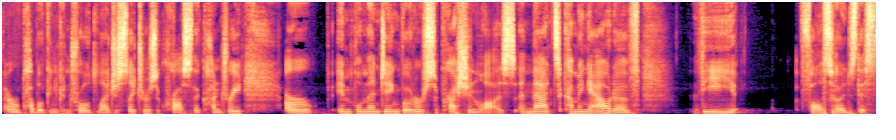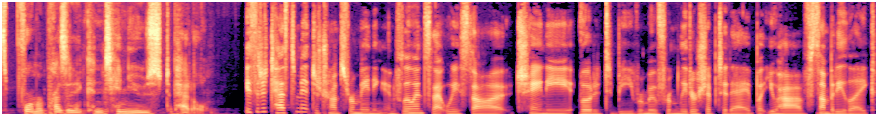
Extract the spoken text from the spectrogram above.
by Republican controlled legislatures across the country are implementing voter suppression laws. And that's coming out of the falsehoods this former president continues to peddle. Is it a testament to Trump's remaining influence that we saw Cheney voted to be removed from leadership today, but you have somebody like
